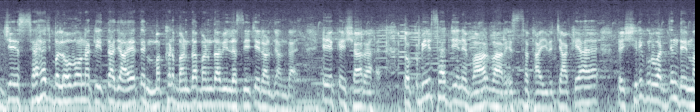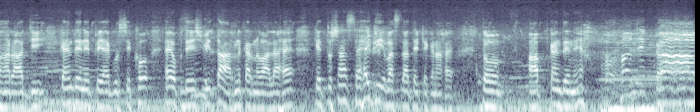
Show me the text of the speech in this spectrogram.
ਜੇ ਸਹਿਜ ਬਲੋਵੋ ਨਾ ਕੀਤਾ ਜਾਏ ਤੇ ਮੱਖਣ ਬਣਦਾ ਬਣਦਾ ਵੀ ਲੱਸੀ 'ਚ ਰਲ ਜਾਂਦਾ ਹੈ। ਇਹ ਇੱਕ ਇਸ਼ਾਰਾ ਹੈ। ਤਾਂ ਕਬੀਰ ਸਾਹਿਬ ਜੀ ਨੇ ਵਾਰ-ਵਾਰ ਇਸ ਸਥਾਈ ਵਿੱਚ ਆਖਿਆ ਹੈ ਤੇ ਸ੍ਰੀ ਗੁਰੂ ਅਰਜਨ ਦੇਵ ਮਹਾਰਾਜ ਜੀ ਕਹਿੰਦੇ ਨੇ, ਪਿਆ ਗੁਰਸਿੱਖੋ, ਇਹ ਉਪਦੇਸ਼ ਵੀ ਧਾਰਨ ਕਰਨ ਵਾਲਾ ਹੈ ਕਿ ਤੁਸੀਂ ਸਹਿਜ ਦੀ ਅਵਸਥਾ ਤੇ ਟਿਕਣਾ ਹੈ। ਤਾਂ ਆਪ ਕਹਿੰਦੇ ਨੇ ਹਰ ਕਾ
